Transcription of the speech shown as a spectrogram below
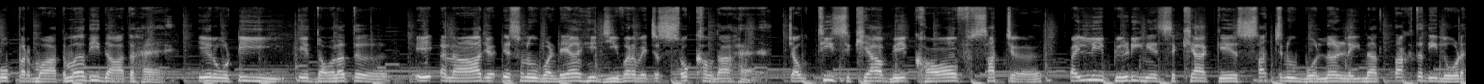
ਉਹ ਪਰਮਾਤਮਾ ਦੀ ਦਾਤ ਹੈ। ਇਹ ਰੋਟੀ, ਇਹ ਦੌਲਤ, ਇਹ ਅਨਾਜ, ਇਸ ਨੂੰ ਵੰਡਿਆਂ ਹੀ ਜੀਵਨ ਵਿੱਚ ਸੁੱਖ ਆਉਂਦਾ ਹੈ। ਚੌਥੀ ਸਿੱਖਿਆ ਬੇਖੌਫ ਸੱਚ। ਪਹਿਲੀ ਪੀੜ੍ਹੀ ਨੇ ਸਿੱਖਿਆ ਕਿ ਸੱਚ ਨੂੰ ਬੋਲਣ ਲਈ ਨਾ ਤਖਤ ਦੀ ਲੋੜ ਹੈ।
